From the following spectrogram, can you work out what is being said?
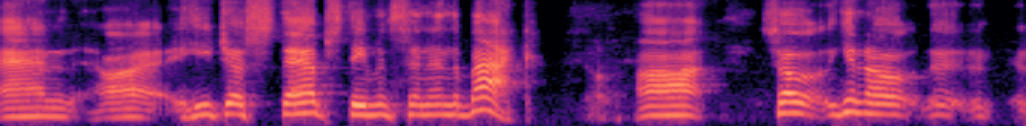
and uh, he just stabbed Stevenson in the back. Uh, so, you know, uh,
